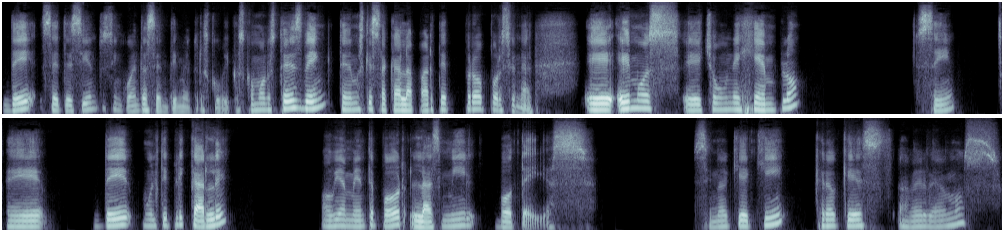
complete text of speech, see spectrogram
de 750 centímetros cúbicos. Como ustedes ven, tenemos que sacar la parte proporcional. Eh, hemos hecho un ejemplo, ¿sí? Eh, de multiplicarle obviamente por las mil botellas. Sino que aquí creo que es, a ver, veamos.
